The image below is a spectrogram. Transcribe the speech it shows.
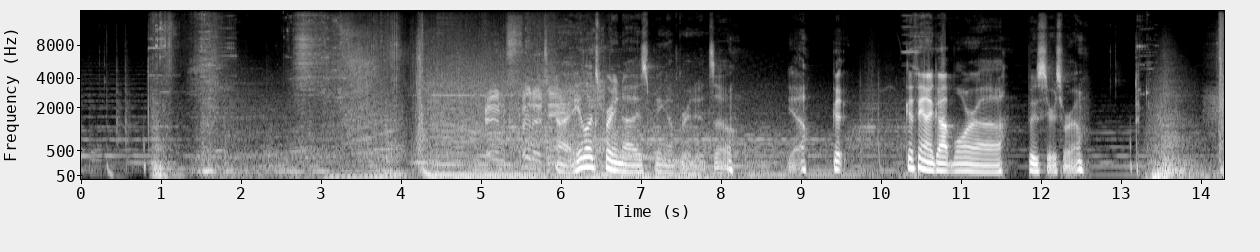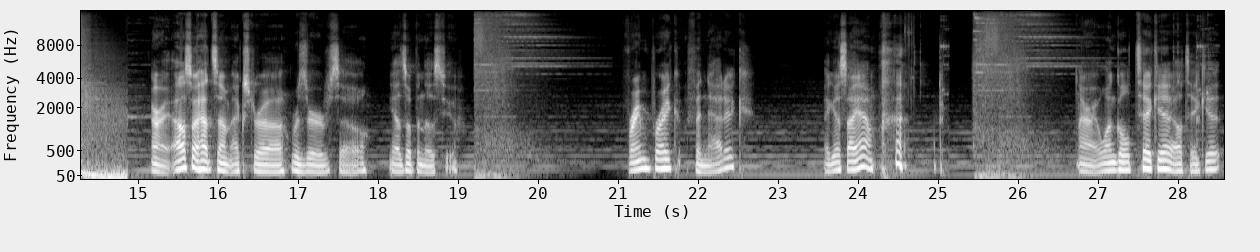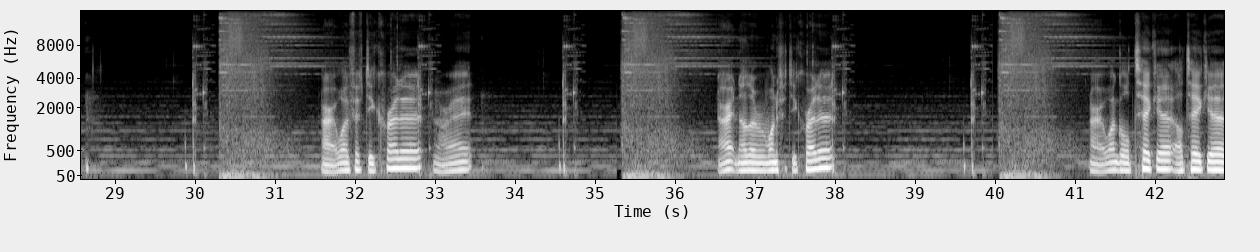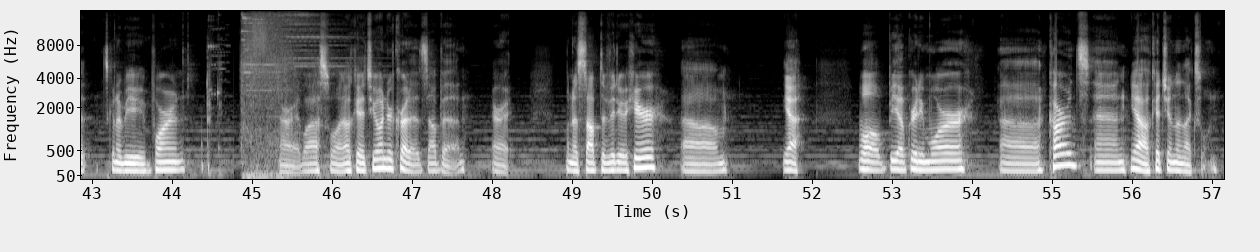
Infinity. Alright, he looks pretty nice being upgraded, so yeah. Good good thing I got more uh boosters for him. Alright, I also had some extra reserves, so yeah, let's open those two. Frame break fanatic? I guess I am. Alright, one gold ticket, I'll take it. Alright, 150 credit, alright. Alright, another 150 credit. Alright, one gold ticket. I'll take it. It's to be important. Alright, last one. Okay, 200 credits. Not bad. Alright. I'm going to stop the video here. Um, yeah. We'll be upgrading more uh, cards. And yeah, I'll catch you in the next one.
